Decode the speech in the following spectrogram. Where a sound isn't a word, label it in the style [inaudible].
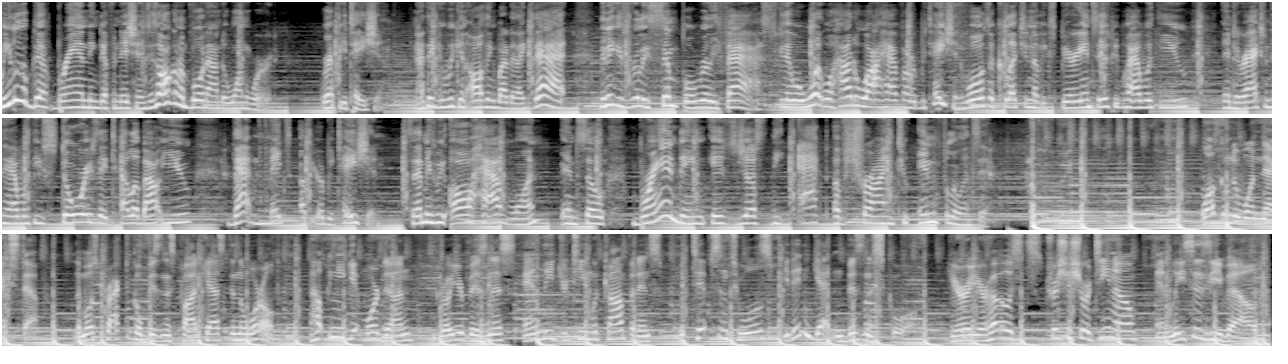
when you look up def- branding definitions, it's all going to boil down to one word reputation. And I think if we can all think about it like that, then it gets really simple, really fast. You say, well, what? Well, how do I have a reputation? Well, it's a collection of experiences people have with you, interactions they have with you, stories they tell about you. That makes up your reputation. So that means we all have one. And so branding is just the act of trying to influence it. Welcome to One Next Step, the most practical business podcast in the world, helping you get more done, grow your business, and lead your team with confidence with tips and tools you didn't get in business school. Here are your hosts, Trisha Sciortino and Lisa Zevely.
